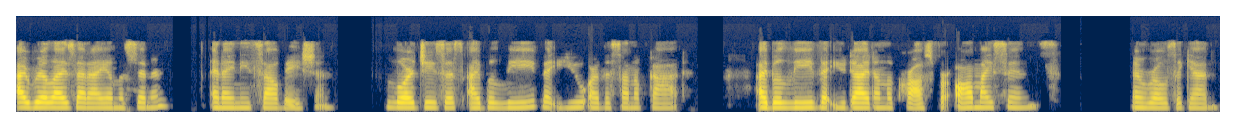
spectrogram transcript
I realize that I am a sinner and I need salvation. Lord Jesus, I believe that you are the Son of God. I believe that you died on the cross for all my sins and rose again.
